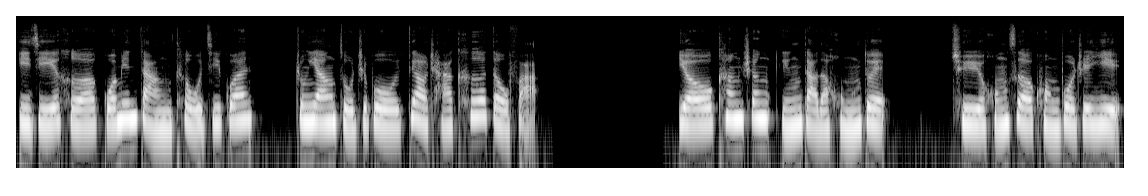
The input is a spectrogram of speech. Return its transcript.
以及和国民党特务机关、中央组织部调查科斗法。由康生领导的红队，取红色恐怖之意，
